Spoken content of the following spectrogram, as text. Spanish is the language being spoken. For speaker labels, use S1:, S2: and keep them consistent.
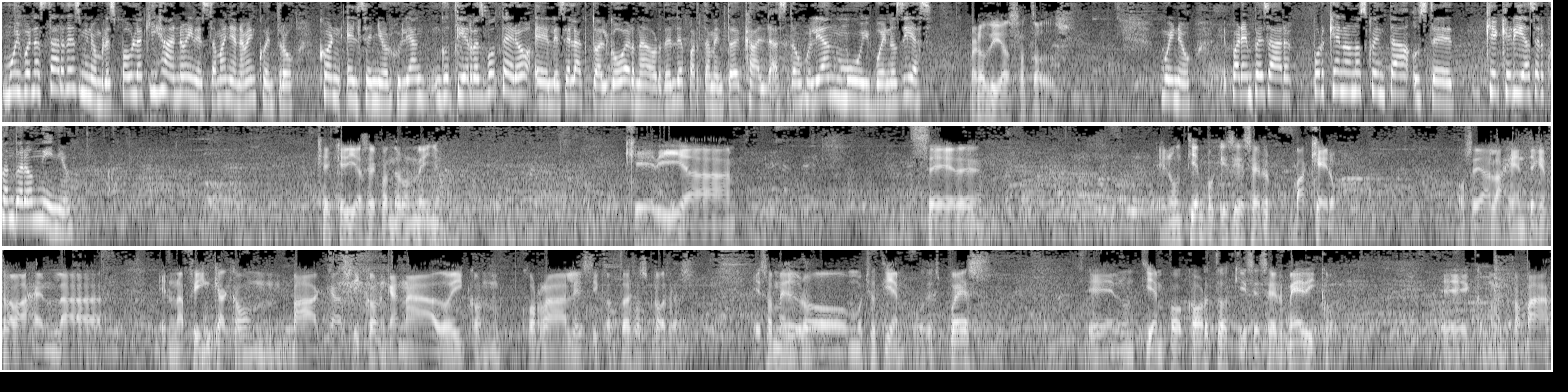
S1: Muy buenas tardes, mi nombre es Paula Quijano y en esta mañana me encuentro con el señor Julián Gutiérrez Botero, él es el actual gobernador del departamento de Caldas. Don Julián, muy buenos días.
S2: Buenos días a todos.
S1: Bueno, para empezar, ¿por qué no nos cuenta usted qué quería hacer cuando era un niño?
S2: ¿Qué quería hacer cuando era un niño? Quería ser, en un tiempo quise ser vaquero, o sea, la gente que trabaja en, la, en una finca con vacas y con ganado y con corrales y con todas esas cosas. Eso me duró mucho tiempo. Después, en un tiempo corto, quise ser médico, eh, como mi papá.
